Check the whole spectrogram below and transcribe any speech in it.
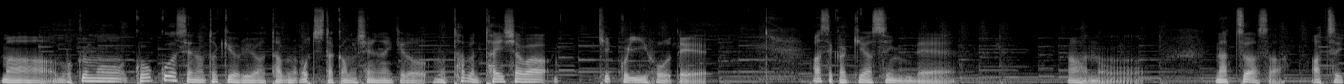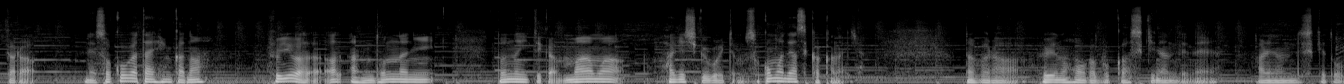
まあ僕も高校生の時よりは多分落ちたかもしれないけどもう多分代謝は結構いい方で汗かきやすいんであの夏はさ暑いからねそこが大変かな。冬はあのどんなにどんなにっていうかまあまあ激しく動いてもそこまで汗かかないじゃん。だから冬の方が僕は好きなんでねあれなんですけど。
